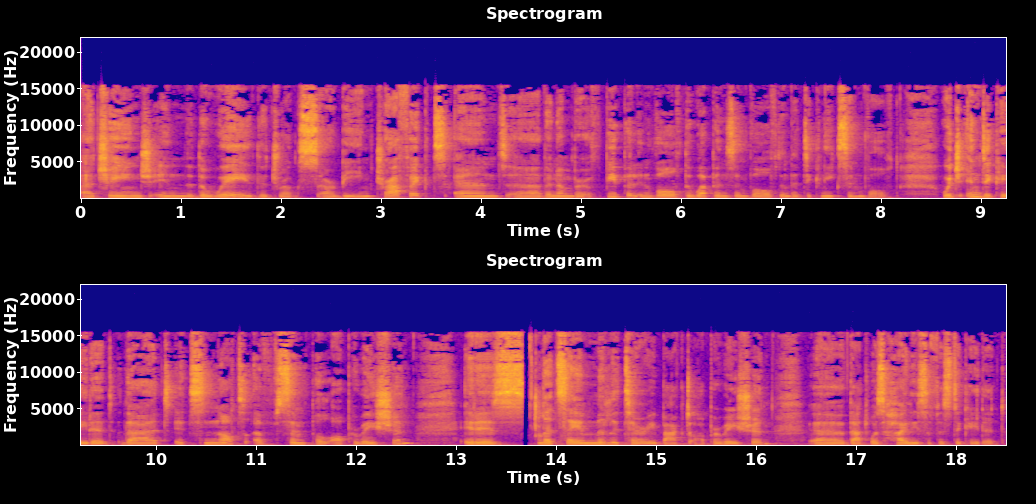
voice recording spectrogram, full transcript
a change in the way the drugs are being trafficked and uh, the number of people involved, the weapons involved, and the techniques involved, which indicated that it's not a simple operation. It is, let's say, a military backed operation uh, that was highly sophisticated.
